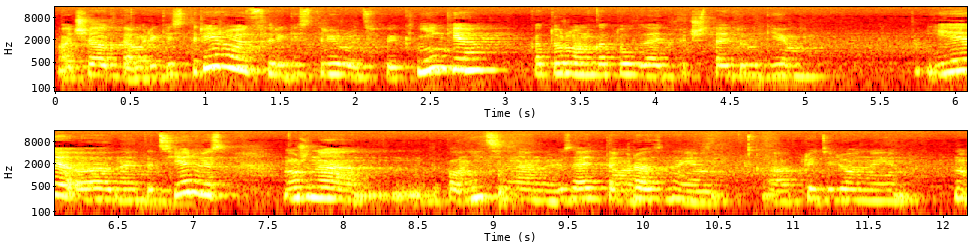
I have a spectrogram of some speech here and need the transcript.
а человек там регистрируется, регистрирует свои книги, которые он готов дать почитать другим. И э, на этот сервис можно дополнительно навязать там разные определенные ну,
